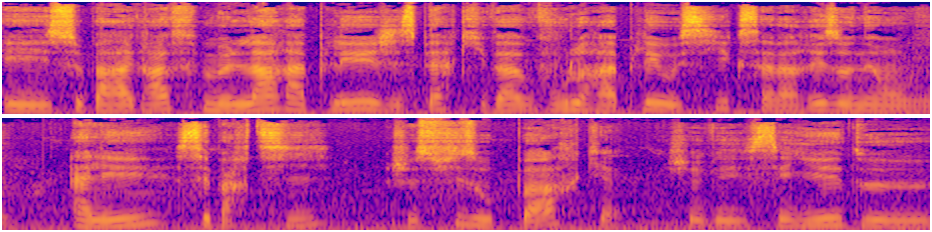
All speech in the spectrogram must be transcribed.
Et ce paragraphe me l'a rappelé et j'espère qu'il va vous le rappeler aussi et que ça va résonner en vous. Allez, c'est parti. Je suis au parc. Je vais essayer de,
